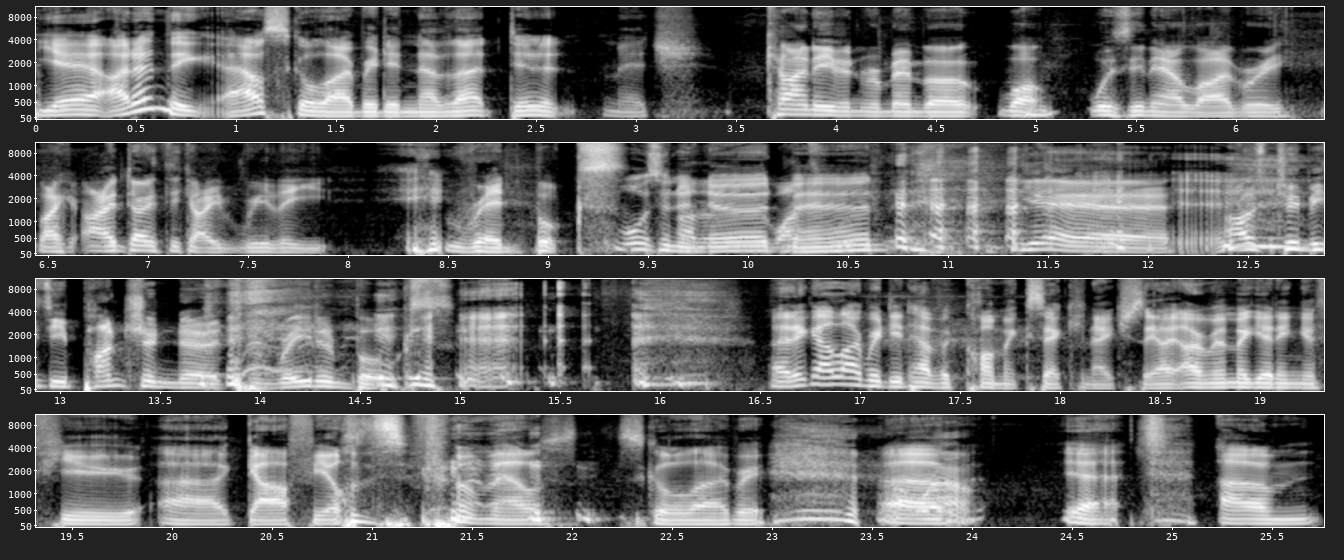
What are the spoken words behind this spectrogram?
yeah, I don't think our school library didn't have that, did it, Mitch? Can't even remember what was in our library. Like I don't think I really read books. Wasn't a nerd, man. yeah, I was too busy punching nerds and reading books. I think our library did have a comic section. Actually, I, I remember getting a few uh, Garfields from our school library. Um, wow. Yeah, um,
